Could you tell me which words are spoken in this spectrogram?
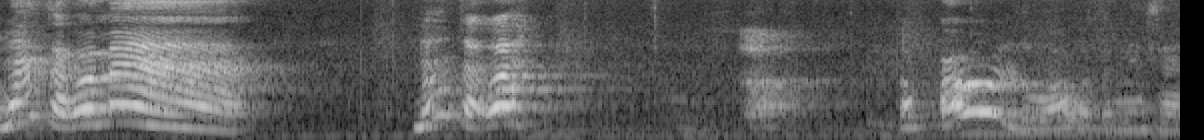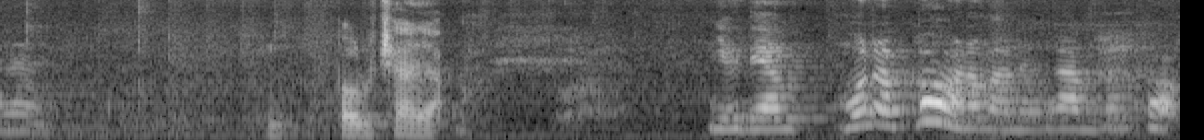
nát giật quá mà. Nát giật quá có bao lúa của tôi mình xài này bầu trai ạ. Nhiều điểm muốn ra bỏ ờ, nó mà nữa làm ra bỏ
